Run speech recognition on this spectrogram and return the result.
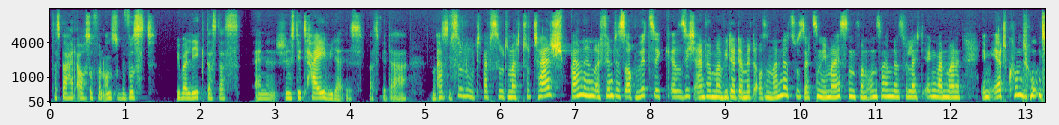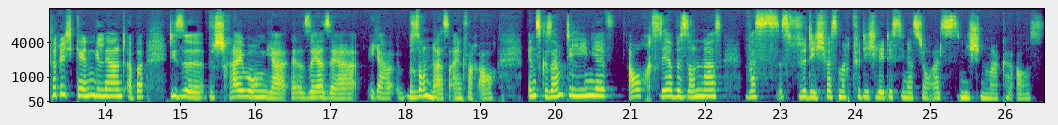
Das war halt auch so von uns so bewusst überlegt, dass das ein schönes Detail wieder ist, was wir da nutzen. Absolut, absolut. Macht total spannend. Ich finde es auch witzig, äh, sich einfach mal wieder damit auseinanderzusetzen. Die meisten von uns haben das vielleicht irgendwann mal im Erdkundeunterricht kennengelernt, aber diese Beschreibung ja äh, sehr, sehr, ja, besonders einfach auch. Insgesamt die Linie auch sehr besonders. Was ist für dich, was macht für dich Les Destination als Nischenmarke aus?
